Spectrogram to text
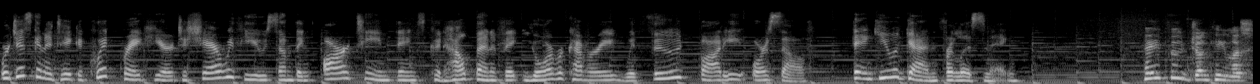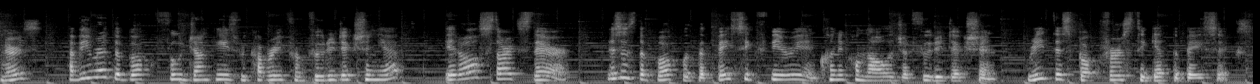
We're just going to take a quick break here to share with you something our team thinks could help benefit your recovery with food, body, or self. Thank you again for listening. Hey, Food Junkie listeners. Have you read the book Food Junkies Recovery from Food Addiction yet? It all starts there. This is the book with the basic theory and clinical knowledge of food addiction. Read this book first to get the basics.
